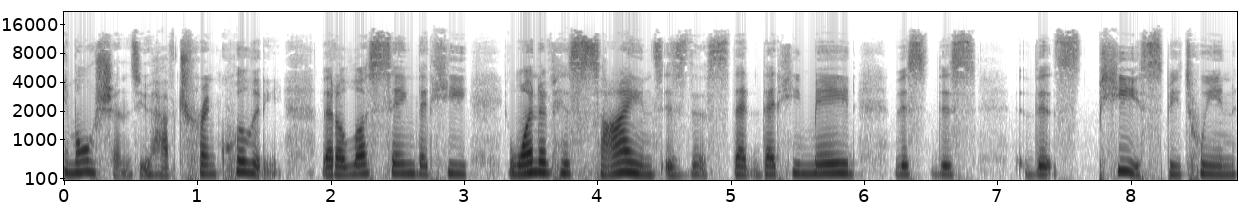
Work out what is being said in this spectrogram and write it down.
emotions. You have tranquility that allah saying that he one of his signs is this that that he made this this this peace between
